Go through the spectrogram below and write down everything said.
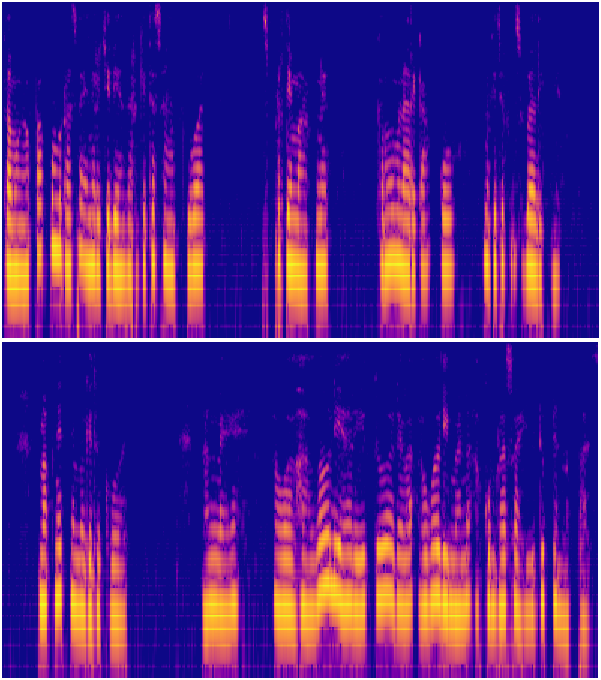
tak mengapa aku merasa energi di antara kita sangat kuat. Seperti magnet, kamu menarik aku, begitupun sebaliknya. Magnet yang begitu kuat. Aneh, awal halo di hari itu adalah awal di mana aku merasa hidup dan lepas.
